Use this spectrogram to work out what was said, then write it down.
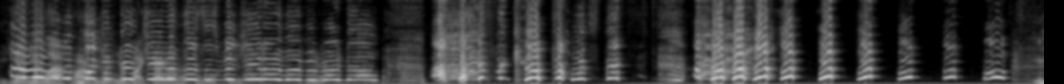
yeah, you laugh hard, but your mic died on us, so we'll moment right now. I forgot that was this. I'm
